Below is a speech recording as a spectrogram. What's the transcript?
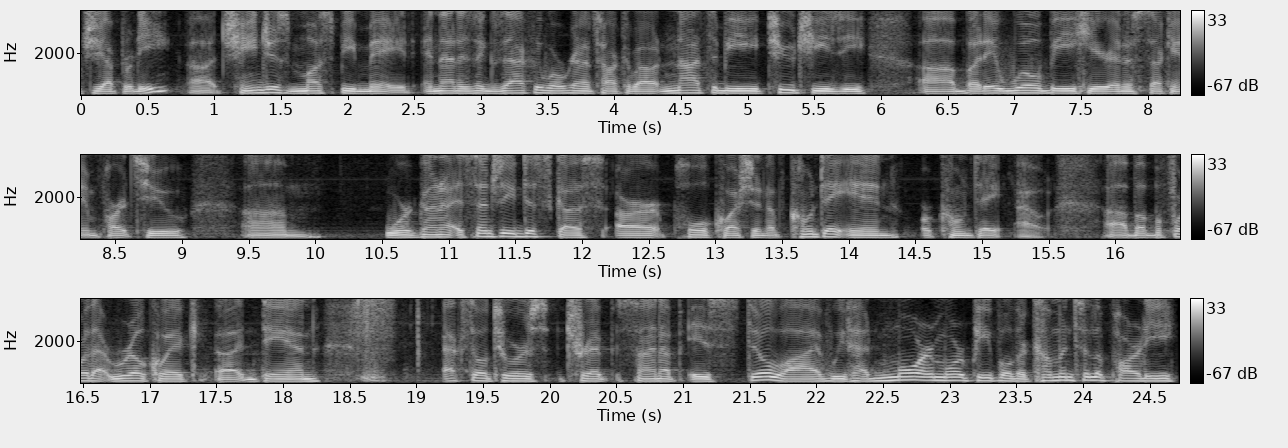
jeopardy, uh, changes must be made. And that is exactly what we're going to talk about. Not to be too cheesy, uh, but it will be here in a second in part two. Um, we're going to essentially discuss our poll question of Conte in or Conte out. Uh, but before that, real quick, uh, Dan, XL Tours trip sign up is still live. We've had more and more people. They're coming to the party,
